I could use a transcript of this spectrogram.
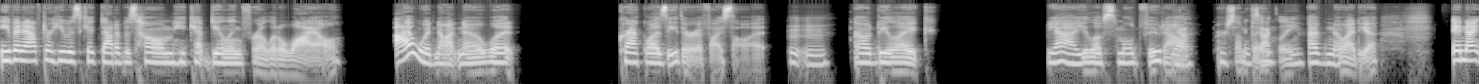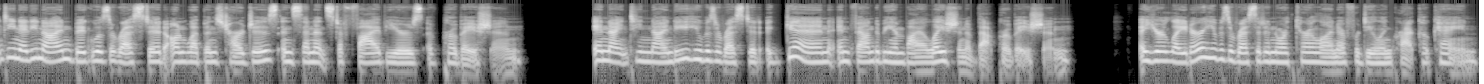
Even after he was kicked out of his home, he kept dealing for a little while. I would not know what crack was either if I saw it. Mm-mm. I would be like, yeah, you left some old food out Yeah, or something. Exactly. I have no idea. In 1989, Big was arrested on weapons charges and sentenced to five years of probation. In 1990, he was arrested again and found to be in violation of that probation. A year later, he was arrested in North Carolina for dealing crack cocaine.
